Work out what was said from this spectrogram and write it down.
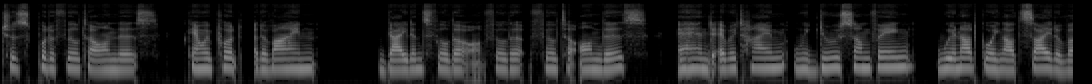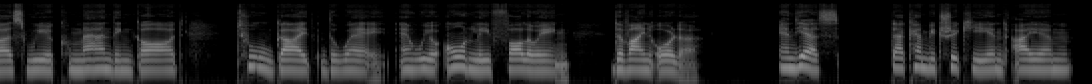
just put a filter on this? Can we put a divine guidance filter filter filter on this? And every time we do something, we're not going outside of us. We are commanding God to guide the way, and we are only following divine order. And yes, that can be tricky and i am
